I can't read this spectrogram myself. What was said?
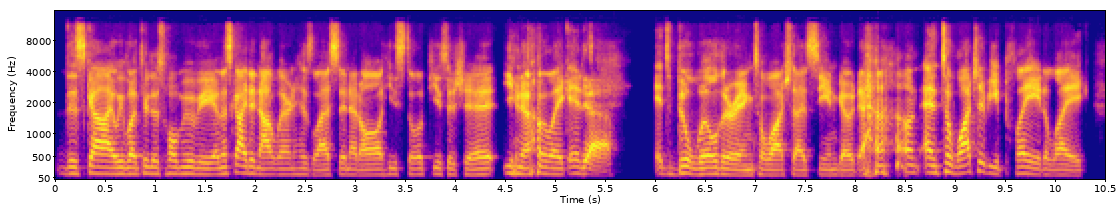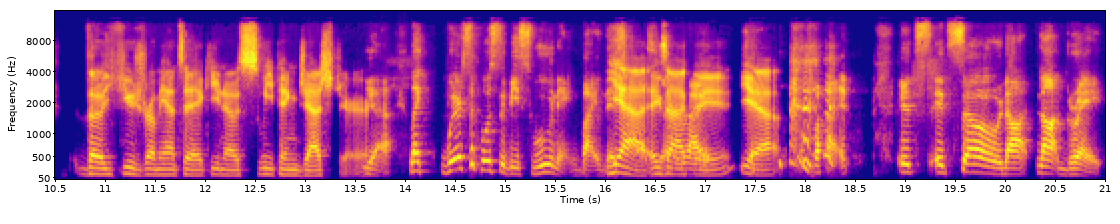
this guy. We went through this whole movie, and this guy did not learn his lesson at all. He's still a piece of shit, you know. Like it's Yeah. it's bewildering to watch that scene go down and to watch it be played like the huge romantic, you know, sweeping gesture. Yeah. Like we're supposed to be swooning by this. Yeah, gesture, exactly. right? Yeah. but it's it's so not not great.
